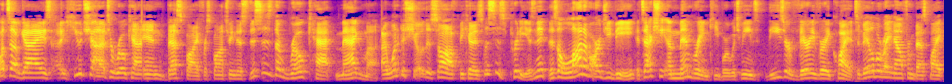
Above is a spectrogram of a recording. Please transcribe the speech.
What's up guys? A huge shout out to ROCCAT and Best Buy for sponsoring this. This is the ROCCAT Magma. I wanted to show this off because this is pretty, isn't it? There's a lot of RGB. It's actually a membrane keyboard, which means these are very, very quiet. It's available right now from Best Buy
